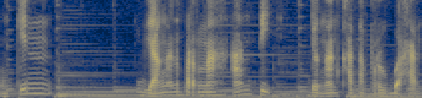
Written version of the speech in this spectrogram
mungkin jangan pernah anti dengan kata perubahan.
